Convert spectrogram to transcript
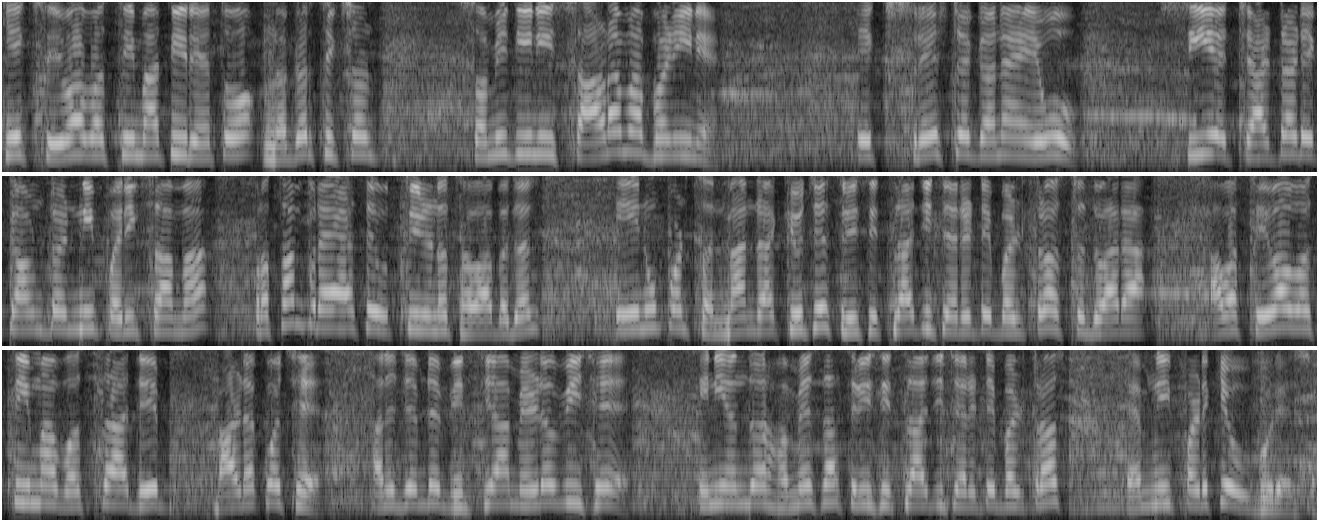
કે એક સેવા વસ્તીમાંથી રહેતો નગર શિક્ષણ સમિતિની શાળામાં ભણીને એક શ્રેષ્ઠ ગણાય એવું સીએ ચાર્ટર્ડ એકાઉન્ટન્ટની પરીક્ષામાં પ્રથમ પ્રયાસે ઉત્તીર્ણ થવા બદલ એનું પણ સન્માન રાખ્યું છે. શ્રી શીતલાજી ચેરિટેબલ ટ્રસ્ટ દ્વારા આવા સેવા વસ્તીમાં વસતા જે બાળકો છે અને જેમને વિદ્યા મેળવવી છે એની અંદર હંમેશા શ્રી શીતલાજી ચેરિટેબલ ટ્રસ્ટ એમની પડકે ઊભું રહેશે.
